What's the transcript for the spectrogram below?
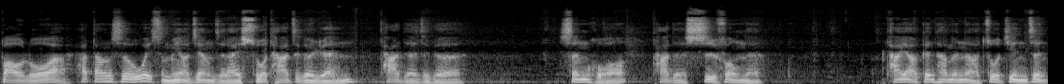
保罗啊他当时候为什么要这样子来说他这个人他的这个生活他的侍奉呢？他要跟他们呢做见证，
